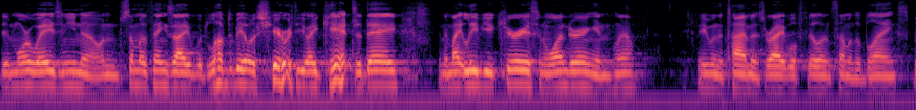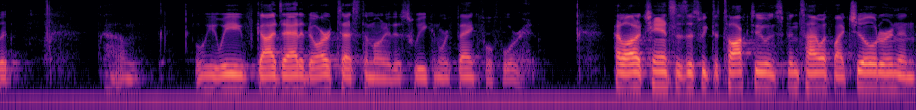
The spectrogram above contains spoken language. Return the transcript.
in more ways than you know. And some of the things I would love to be able to share with you, I can't today, and it might leave you curious and wondering. And well, maybe when the time is right, we'll fill in some of the blanks. But we, we've God's added to our testimony this week, and we're thankful for it. Had a lot of chances this week to talk to and spend time with my children, and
